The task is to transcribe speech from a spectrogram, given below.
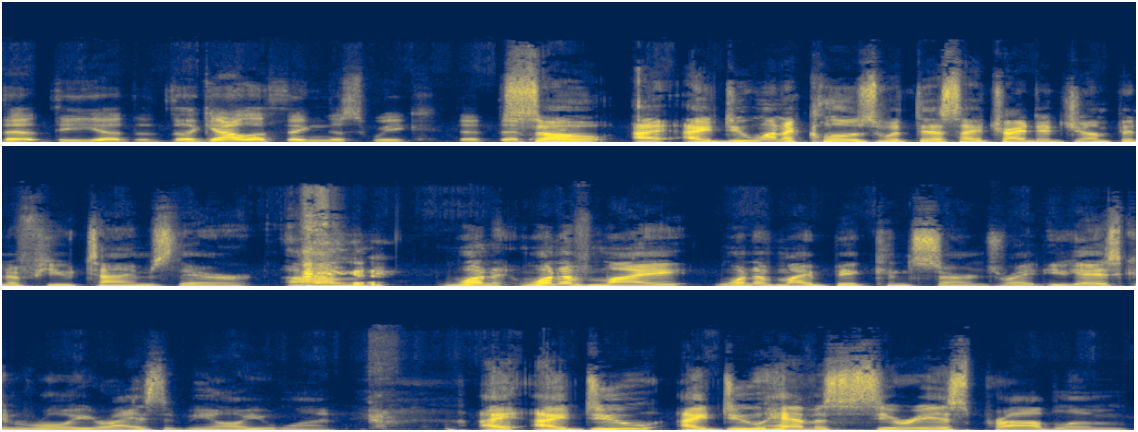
that the, uh, the the gala thing this week. That, that I- so I, I do want to close with this. I tried to jump in a few times there. Um, one one of my one of my big concerns, right? You guys can roll your eyes at me all you want. I I do I do have a serious problem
